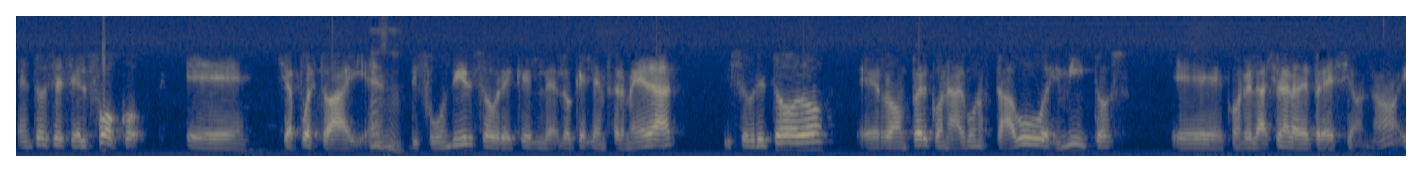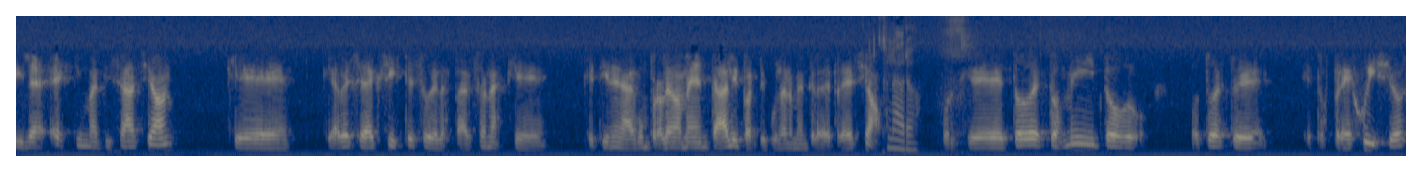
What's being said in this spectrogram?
entonces el foco eh, se ha puesto ahí, en difundir sobre qué es lo que es la enfermedad y sobre todo eh, romper con algunos tabúes y mitos eh, con relación a la depresión, ¿no? Y la estigmatización que que a veces existe sobre las personas que, que tienen algún problema mental y particularmente la depresión. Claro. Porque todos estos mitos o, todos este, estos prejuicios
